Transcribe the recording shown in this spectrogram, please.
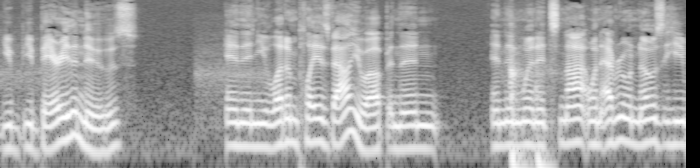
you you bury the news, and then you let him play his value up, and then and then when it's not when everyone knows that he,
